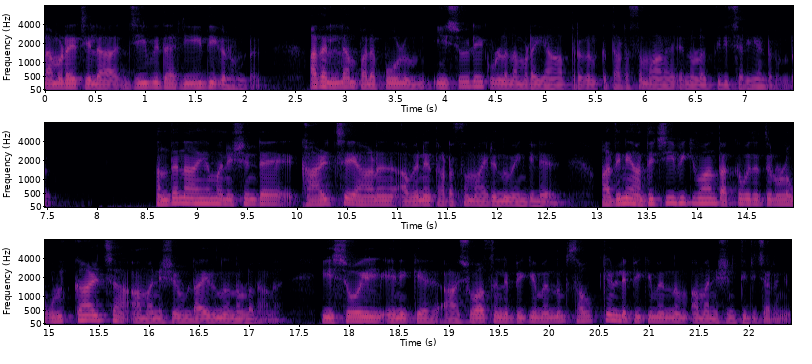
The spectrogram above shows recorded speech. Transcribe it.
നമ്മുടെ ചില ജീവിത രീതികളുണ്ട് അതെല്ലാം പലപ്പോഴും ഈശോയിലേക്കുള്ള നമ്മുടെ യാത്രകൾക്ക് തടസ്സമാണ് എന്നുള്ളത് തിരിച്ചറിയേണ്ടതുണ്ട്. അന്ധനായ മനുഷ്യന്റെ കാഴ്ചയാണ് അവന് തടസ്സമായിരുന്നുവെങ്കിൽ അതിനെ അതിജീവിക്കുവാൻ തക്ക വിധത്തിലുള്ള ഉൾക്കാഴ്ച ആ മനുഷ്യനുണ്ടായിരുന്നു എന്നുള്ളതാണ്. ഈശോയിൽ എനിക്ക് ആശ്വാസം ലഭിക്കുമെന്നും സൗഖ്യം ലഭിക്കുമെന്നും ആ മനുഷ്യൻ തിരിച്ചറിഞ്ഞു.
